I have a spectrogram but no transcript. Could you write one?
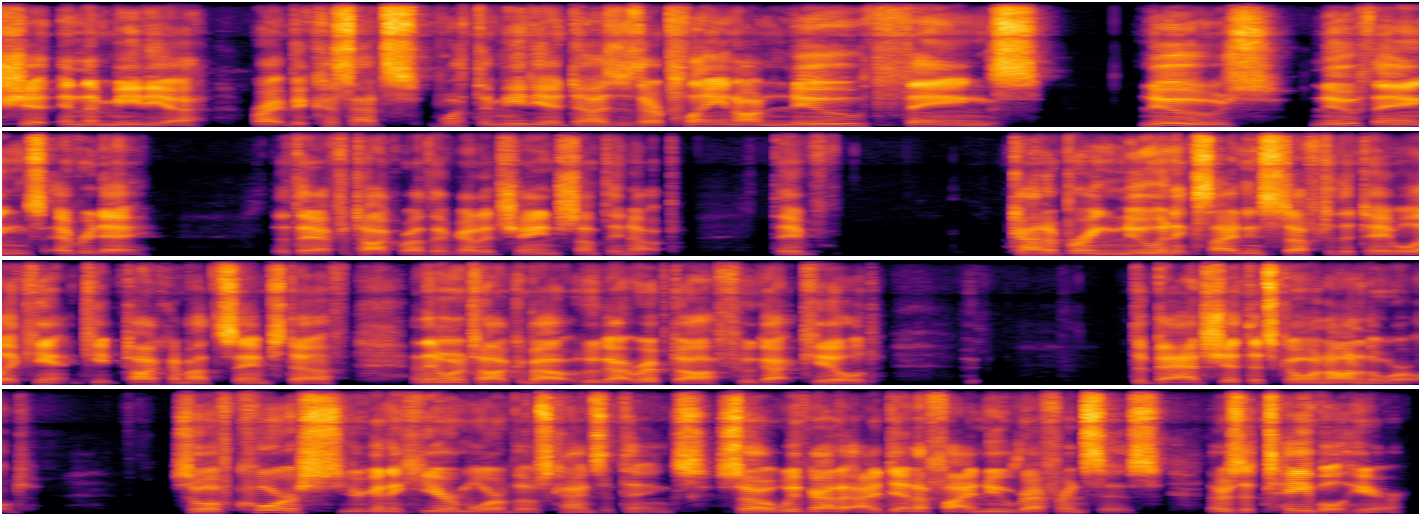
shit in the media, right? Because that's what the media does is they're playing on new things, news, new things every day that they have to talk about. They've got to change something up. They've got to bring new and exciting stuff to the table. They can't keep talking about the same stuff. And they want to talk about who got ripped off, who got killed, the bad shit that's going on in the world. So, of course, you're going to hear more of those kinds of things. So, we've got to identify new references. There's a table here,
